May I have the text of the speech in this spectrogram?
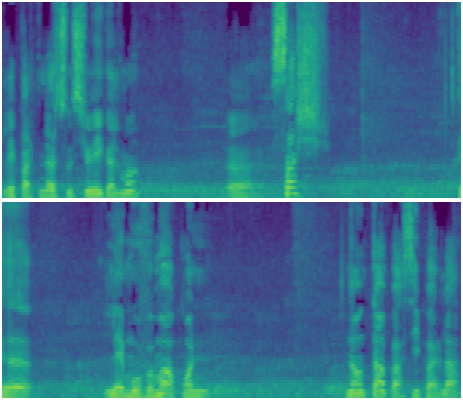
Les partenaires sociaux également euh, sachent que les mouvements qu'on entend par-ci par-là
